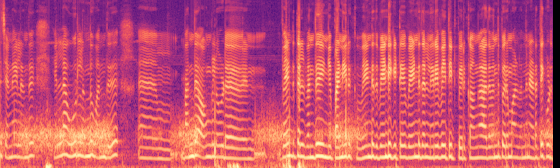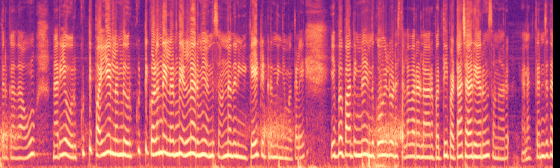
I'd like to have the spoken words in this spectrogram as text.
வந்து சென்னையிலேருந்து எல்லா ஊர்லேருந்து வந்து வந்து அவங்களோட வேண்டுதல் வந்து இங்கே பண்ணியிருக்கு வேண்டுது வேண்டிக்கிட்டு வேண்டுதல் நிறைவேற்றிட்டு போயிருக்காங்க. அதை வந்து பெருமாள் வந்து நடத்தி கொடுத்துருக்கதாகவும் நிறைய ஒரு குட்டி பையன்லேருந்து ஒரு குட்டி குழந்தையிலேருந்து எல்லாருமே வந்து சொன்னதை நீங்கள் கேட்டுட்டு இருந்தீங்க மக்களே. இப்போ பார்த்தீங்கன்னா இந்த கோவிலோட ஸ்தல வரலாறை பற்றி பட்டாச்சாரியாரும் சொன்னார். எனக்கு தெரிஞ்சதை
